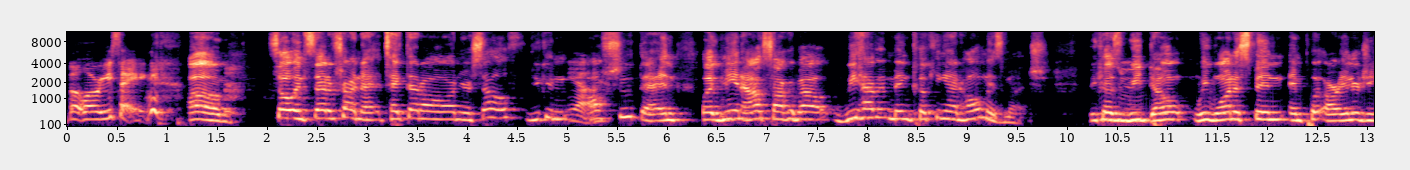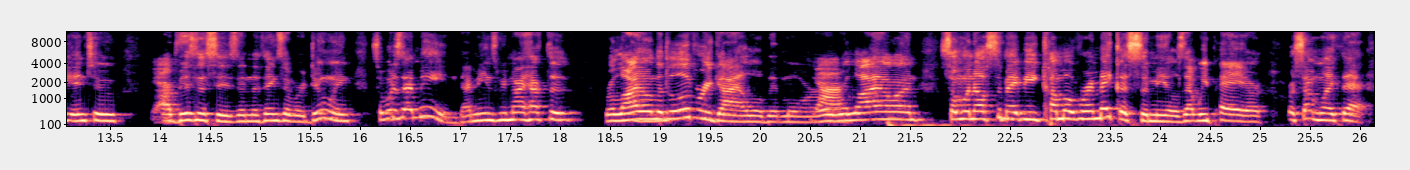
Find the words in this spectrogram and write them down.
But what were you saying? Um, so instead of trying to take that all on yourself, you can Yeah. offshoot that. And like me and Alex talk about, we haven't been cooking at home as much because we Mm-hmm. don't, we want to spend and put our energy into our businesses and the things that we're doing. So what does that mean? That means we might have to rely on the delivery guy a little bit more Mm-hmm. Yeah. or rely on someone else to maybe come over and make us some meals that we pay or or something like that.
